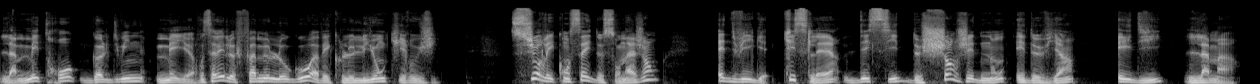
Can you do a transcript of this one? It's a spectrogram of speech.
la Metro Goldwyn Mayer. Vous savez, le fameux logo avec le lion qui rugit. Sur les conseils de son agent, Hedwig Kissler décide de changer de nom et devient Heidi Lamar.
